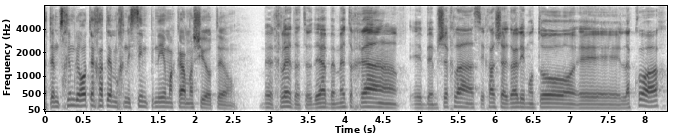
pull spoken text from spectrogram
אתם צריכים לראות איך אתם מכניסים פנימה כמה שיותר. בהחלט, אתה יודע, באמת אחרי. אה, בהמשך לשיחה שהייתה לי עם אותו לקוח,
